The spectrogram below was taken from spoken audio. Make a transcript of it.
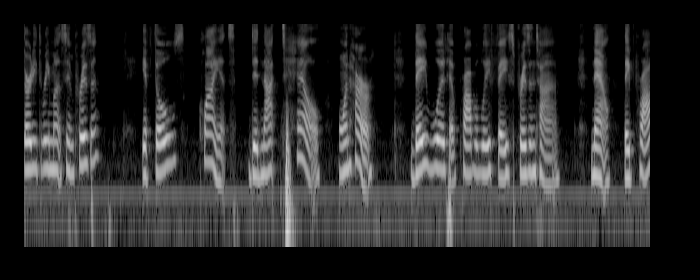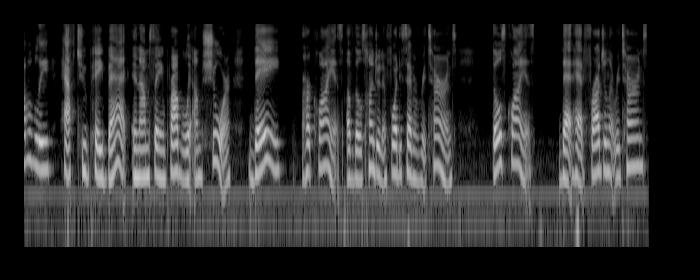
33 months in prison, if those clients did not tell on her, they would have probably faced prison time. Now, they probably have to pay back, and I'm saying probably, I'm sure they her clients of those 147 returns, those clients that had fraudulent returns,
